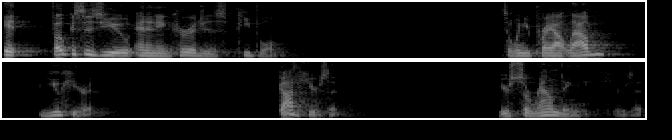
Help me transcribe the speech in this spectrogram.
It focuses you and it encourages people. So when you pray out loud, you hear it. God hears it. Your surrounding hears it.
